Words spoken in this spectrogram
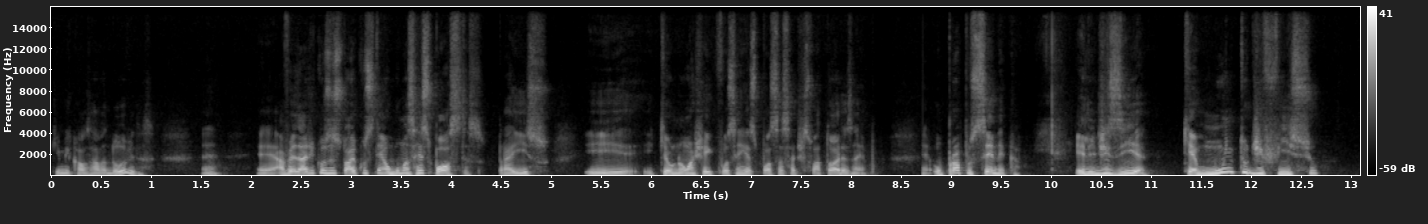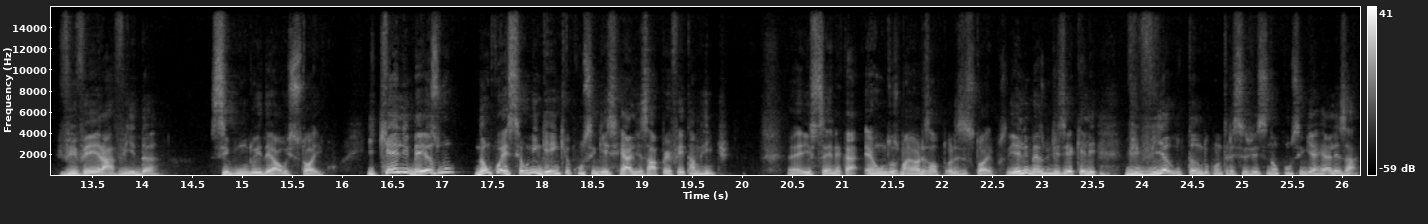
que me causava dúvidas, né? é, a verdade é que os estoicos têm algumas respostas para isso e, e que eu não achei que fossem respostas satisfatórias na época. O próprio Sêneca, ele dizia que é muito difícil viver a vida segundo o ideal estoico. E que ele mesmo não conheceu ninguém que o conseguisse realizar perfeitamente. É, e Sêneca é um dos maiores autores estoicos. E ele mesmo dizia que ele vivia lutando contra esses vícios e não conseguia realizar.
